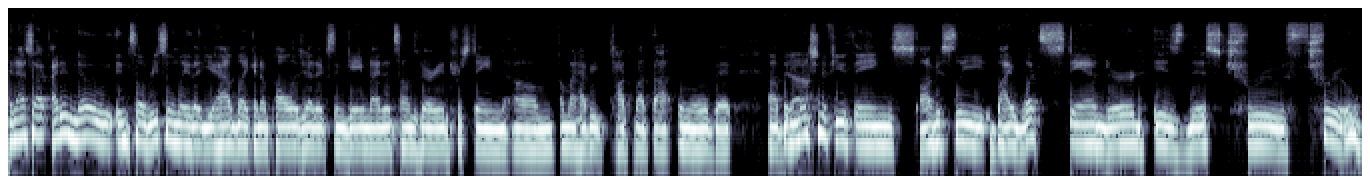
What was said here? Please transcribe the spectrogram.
And as I, I, didn't know until recently that you had like an apologetics and game night. It sounds very interesting. Um, I might have you talk about that in a little bit. Uh, but yeah. you mentioned a few things. Obviously, by what standard is this truth true?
